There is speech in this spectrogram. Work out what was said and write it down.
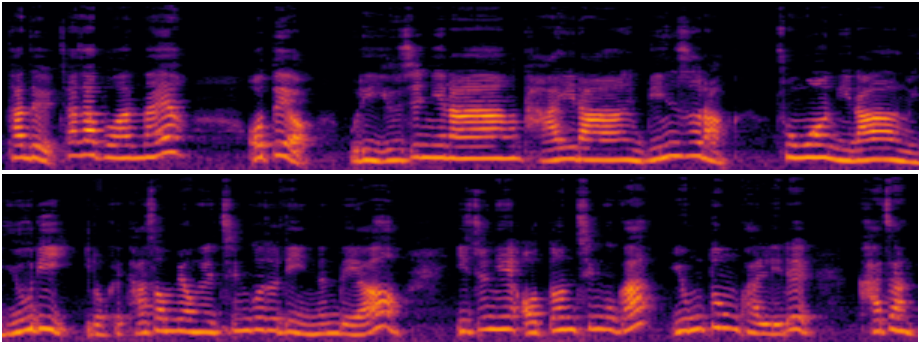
다들 찾아보았나요? 어때요? 우리 유진이랑 다이랑 민수랑 종원이랑 유리 이렇게 다섯 명의 친구들이 있는데요. 이 중에 어떤 친구가 용돈 관리를 가장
